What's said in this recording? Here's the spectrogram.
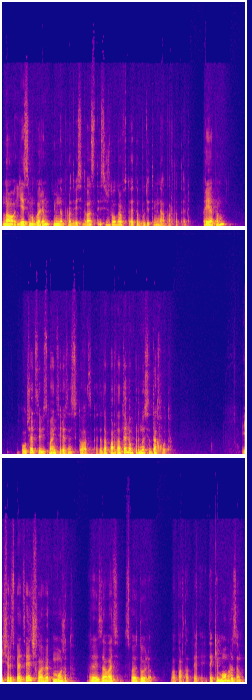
Но если мы говорим именно про 220 тысяч долларов, то это будет именно апарт-отель. При этом получается весьма интересная ситуация. Этот апарт-отель, он приносит доход – и через 5 лет человек может реализовать свою долю в апарт-отеле. И таким образом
